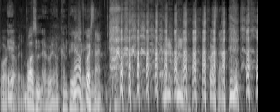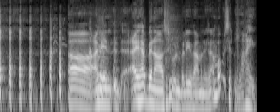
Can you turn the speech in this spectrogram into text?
fork it over the. wasn't a real computer. No, of course yeah. not. of course not. Uh, I mean, I have been asked. You wouldn't believe how many. And what was it like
